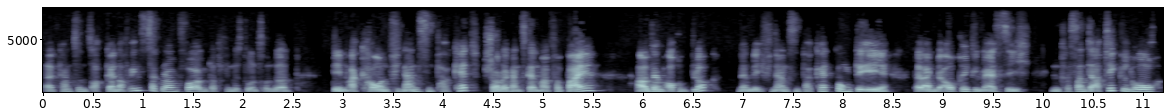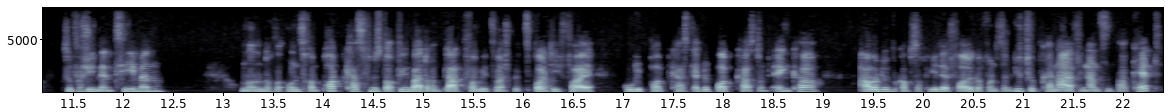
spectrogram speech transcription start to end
dann kannst du uns auch gerne auf Instagram folgen. Dort findest du uns unter dem Account Finanzenparkett. Schau da ganz gerne mal vorbei. Aber wir haben auch einen Blog, nämlich finanzenparkett.de. Da laden wir auch regelmäßig interessante Artikel hoch zu verschiedenen Themen. Und unseren Podcast findest du auf vielen weiteren Plattformen, wie zum Beispiel Spotify, Google Podcast, Apple Podcast und Anchor. Aber du bekommst auch jede Folge von unserem YouTube-Kanal Finanzenparkett.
